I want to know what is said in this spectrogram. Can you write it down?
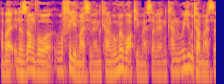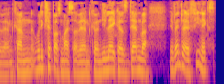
Aber in einer Saison, wo, wo Philly Meister werden kann, wo Milwaukee Meister werden kann, wo Utah Meister werden kann, wo die Clippers Meister werden können, die Lakers, Denver, eventuell Phoenix,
